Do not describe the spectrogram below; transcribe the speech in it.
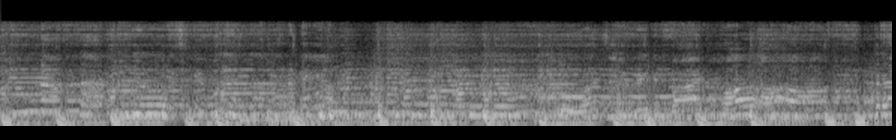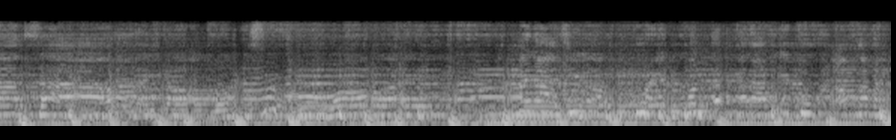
พน้ำอยู่ที่เธอเรียบหัจะเป็นฝ่ายรักสาวระยองคนสวยไม่น่าเชื่อกูเห็นคนแต่งขนาดนี้กูขำขนาด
